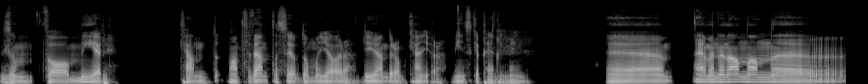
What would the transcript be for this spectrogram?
liksom, vad mer kan man förvänta sig av dem att göra? Det är ju det enda de kan göra, minska penningmängden. Eh, men en annan, eh,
